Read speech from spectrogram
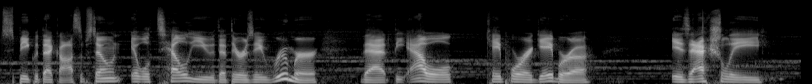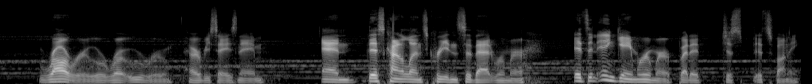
speak with that gossip stone, it will tell you that there is a rumor that the owl, Kaepora Gaebora, is actually Rauru or Rauru, however you say his name. And this kind of lends credence to that rumor. It's an in-game rumor, but it just it's funny.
